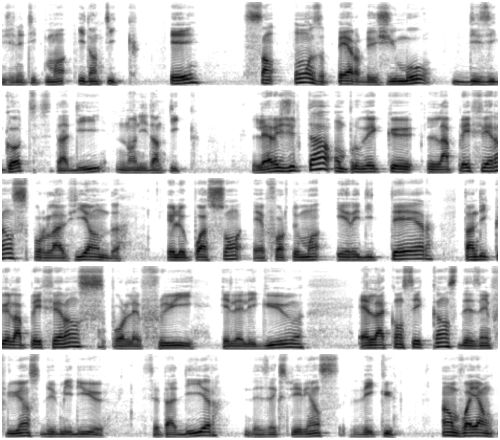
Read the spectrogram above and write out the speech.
génétiquement identiques, et 111 paires de jumeaux dizygotes, c'est-à-dire non identiques. Les résultats ont prouvé que la préférence pour la viande et le poisson est fortement héréditaire, tandis que la préférence pour les fruits et les légumes est la conséquence des influences du milieu, c'est-à-dire des expériences vécues. En voyant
